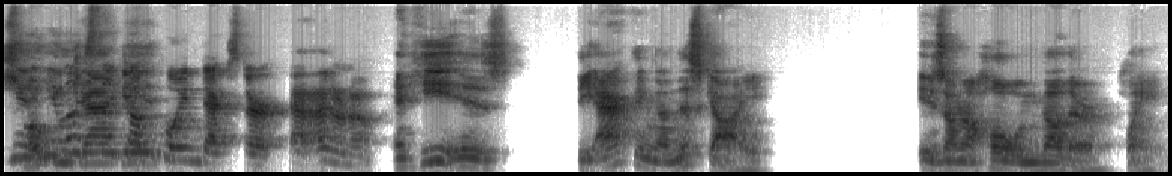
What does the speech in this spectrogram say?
Yeah, smoking he looks jacket like a Poindexter. I, I don't know. and he is the acting on this guy is on a whole nother plane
